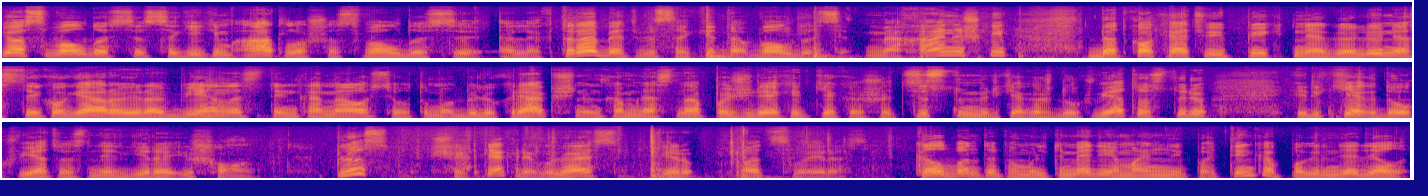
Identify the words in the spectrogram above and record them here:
jos valdosi, sakykime, atlošas valdosi elektra, bet visa kita valdosi mechaniškai, bet kokiu atveju pykti negaliu, nes tai ko gero yra vienas tinkamiausių automobilių krepšininkam, nes, na, pažiūrėkit, kiek aš atsistumiu ir kiek aš daug vietos turiu ir kiek daug vietos netgi yra iš šono. Plus, šiek tiek reguliuojasi ir pats vairas. Kalbant apie multimediją, man jinai patinka pagrindė dėl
